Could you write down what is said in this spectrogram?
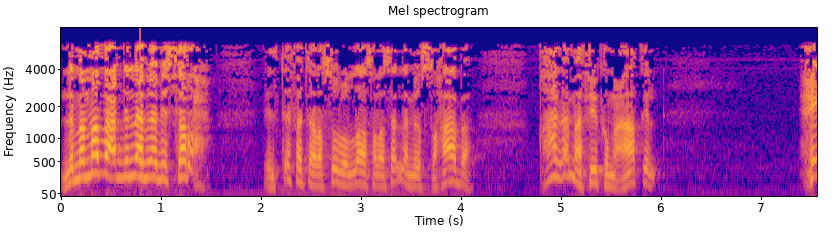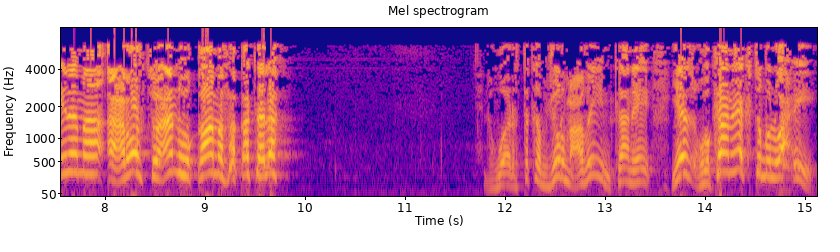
لما مضى عبد الله بن أبي السرح التفت رسول الله صلى الله عليه وسلم للصحابه قال ما فيكم عاقل؟ حينما أعرضت عنه قام فقتله. هو ارتكب جرم عظيم كان. هو كان يكتب الوحي.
